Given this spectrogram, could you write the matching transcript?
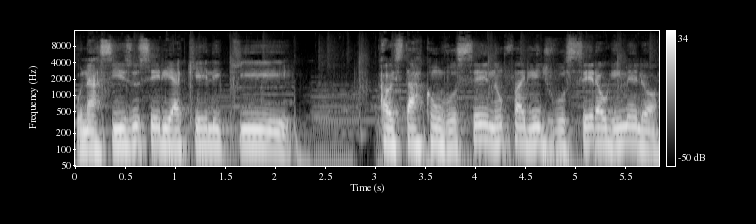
O narciso seria aquele que, ao estar com você, não faria de você alguém melhor,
